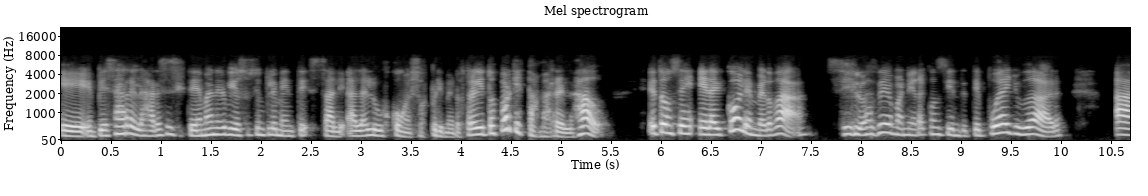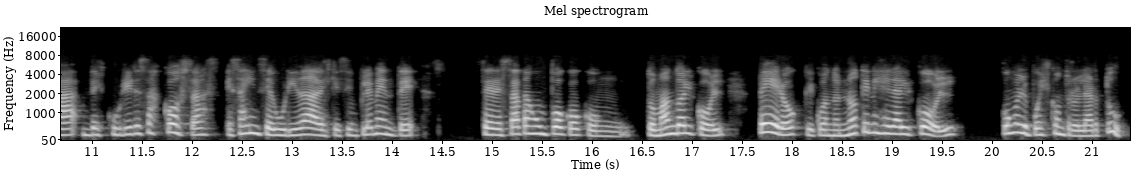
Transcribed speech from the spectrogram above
eh, empiezas a relajar ese sistema nervioso, simplemente sale a la luz con esos primeros traguitos porque estás más relajado. Entonces, el alcohol, en verdad, si lo haces de manera consciente, te puede ayudar a descubrir esas cosas, esas inseguridades que simplemente se desatan un poco con tomando alcohol, pero que cuando no tienes el alcohol, ¿cómo lo puedes controlar tú?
